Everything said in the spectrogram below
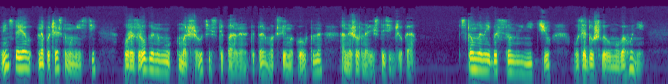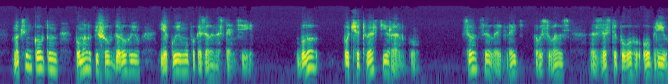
Він стояв на почесному місці у розробленому маршруті Степана, тепер Максима Ковтуна, а не журналіста Зінчука. Стомлений безсонною ніччю у задушливому вагоні, Максим Ковтун помало пішов дорогою, яку йому показали на станції. Було по четвертій ранку. Сонце ледь-ледь висувалось з-за степового обрію,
